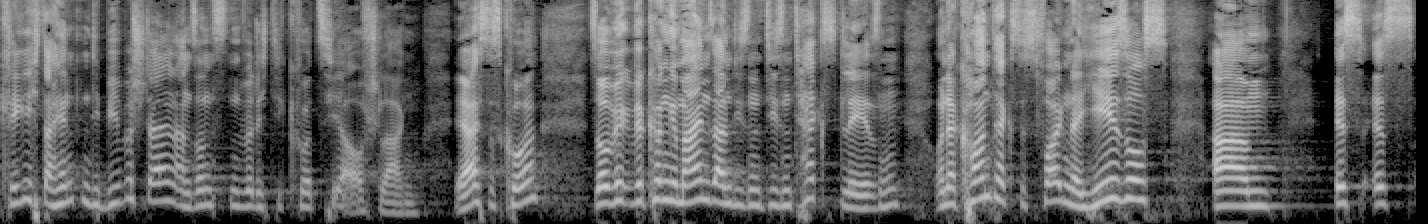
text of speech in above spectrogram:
kriege ich da hinten die Bibelstellen? Ansonsten würde ich die kurz hier aufschlagen. Ja, ist das cool? So, wir, wir können gemeinsam diesen, diesen Text lesen. Und der Kontext ist folgender. Jesus ähm, ist, ist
